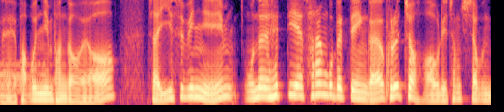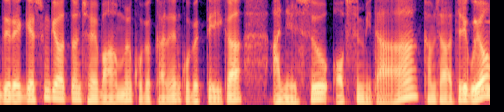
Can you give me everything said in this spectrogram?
네, 바보님 반가워요. 자, 이수빈님, 오늘 햇띠의 사랑 고백데이인가요? 그렇죠. 어, 우리 청취자분들에게 숨겨왔던 저의 마음을 고백하는 고백데이가 아닐 수 없습니다. 감사드리고요.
